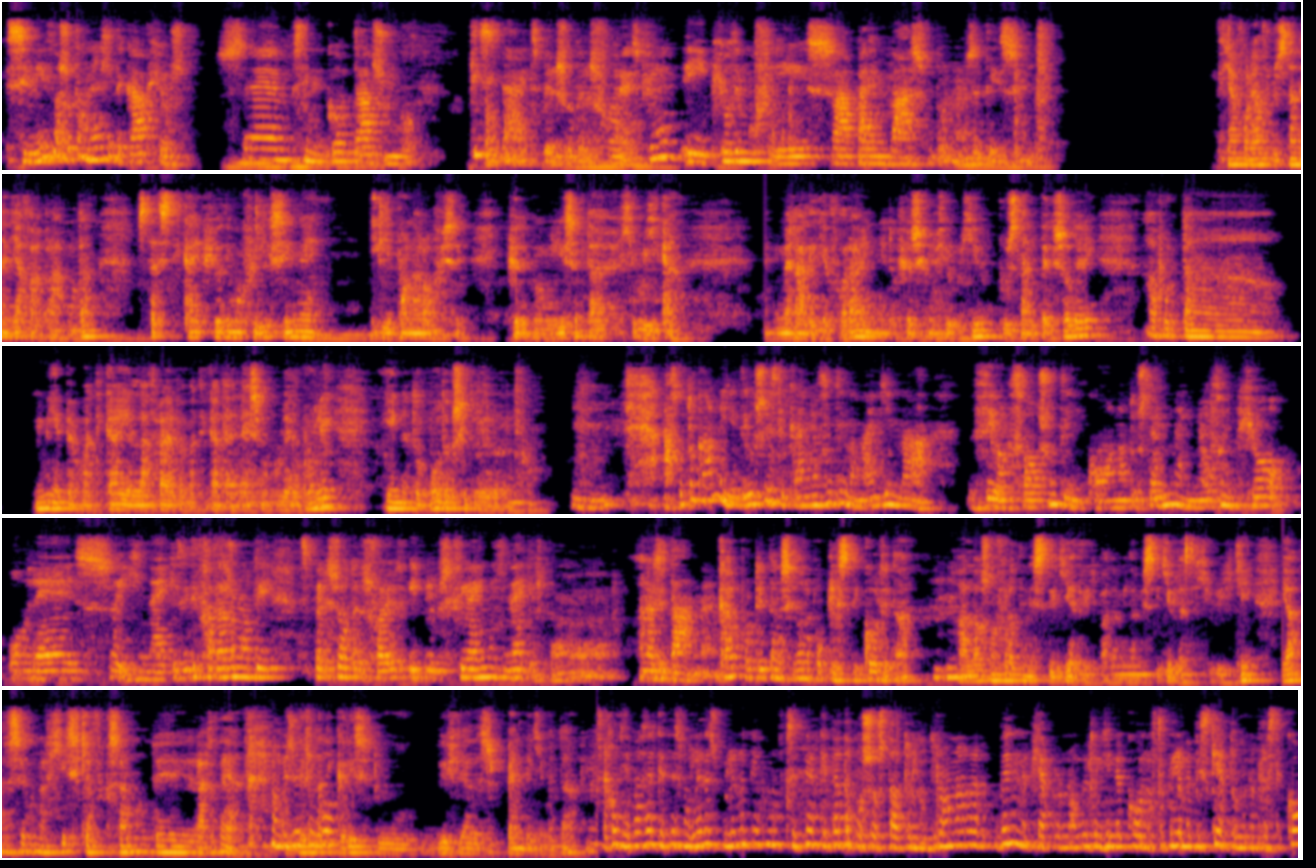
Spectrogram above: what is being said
Συνήθως όταν έρχεται κάποιος σε, στην ειδικότητά σου, τι ζητάει τις περισσότερες φορές, ποιο είναι η πιο δημοφιλής παρεμβάση που μπορεί να ζητήσει; Διάφοροι άνθρωποι ζητάνε διάφορα πράγματα. Στατιστικά η πιο δημοφιλής είναι η λιποναρρόφηση. Η πιο δημοφιλής από τα χειρουργικά. Μεγάλη διαφορά είναι το πιο συχνό χειρουργείο που ζητάνε περισσότεροι από τα μη επεμβατικά ή ελαφρά επεμβατικά, τα ενέσιμα που λένε πολύ, είναι το Botox ή το ιερογραφικό. Αυτό το κάνουν γιατί ουσιαστικά νιώθουν την ανάγκη να διορθώσουν την εικόνα τους, θέλουν να νιώθουν πιο ωραίες οι γυναίκες, γιατί φαντάζομαι ότι τις περισσότερες φορές η πλειοψηφία είναι γυναίκες που αναζητάνε. Κάποτε ήταν σχεδόν αποκλειστικότητα, mm-hmm. αλλά όσον αφορά την αισθητική ιατρική, πάντα μιλάμε αισθητική πλαστική χειρουργική, οι άντρες έχουν αρχίσει και αυξάνονται ραγδαία. Νομίζω ότι. Εγώ... την κρίση του 2005 και μετά; Έχω διαβάσει αρκετές μελέτες που λένε ότι έχουν αυξηθεί αρκετά τα ποσοστά των αντρών, άρα δεν είναι πια προνόμιο των γυναικών αυτό που λέμε επισκέπτομαι πλαστικό.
